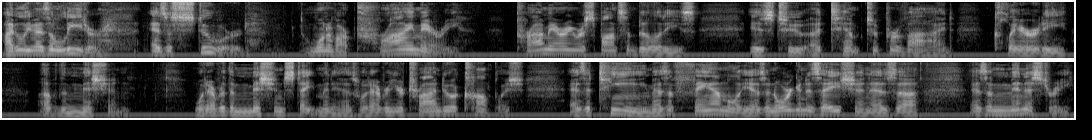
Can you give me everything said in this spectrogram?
I believe as a leader, as a steward, one of our primary, primary responsibilities is to attempt to provide clarity of the mission whatever the mission statement is, whatever you're trying to accomplish as a team, as a family, as an organization, as a, as a ministry,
